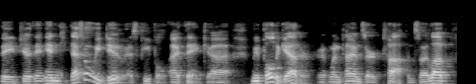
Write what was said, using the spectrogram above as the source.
they just, and, and, that's what we do as people, I think. Uh, we pull together when times are tough. And so I love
